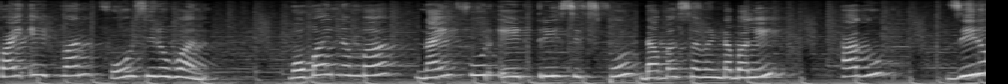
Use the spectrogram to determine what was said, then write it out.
five eight one four zero one, mobile number nine four eight three six four double seven double eight ಹಾಗೂ zero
